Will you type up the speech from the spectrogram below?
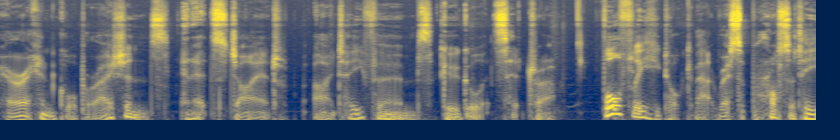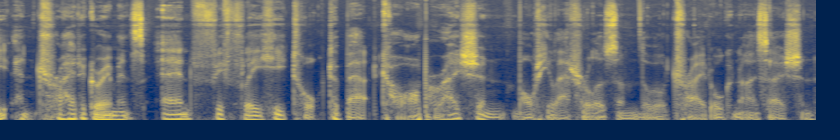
American corporations and its giant IT firms, Google, etc. Fourthly, he talked about reciprocity and trade agreements. And fifthly, he talked about cooperation, multilateralism, the World Trade Organization,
